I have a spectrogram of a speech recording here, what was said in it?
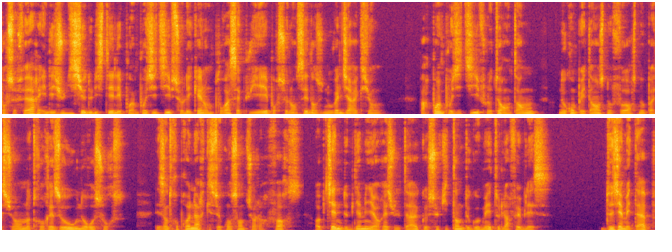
Pour ce faire, il est judicieux de lister les points positifs sur lesquels on pourra s'appuyer pour se lancer dans une nouvelle direction. Par points positifs, l'auteur entend nos compétences, nos forces, nos passions, notre réseau ou nos ressources. Les entrepreneurs qui se concentrent sur leurs forces obtiennent de bien meilleurs résultats que ceux qui tentent de gommer toutes leurs faiblesses. Deuxième étape,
